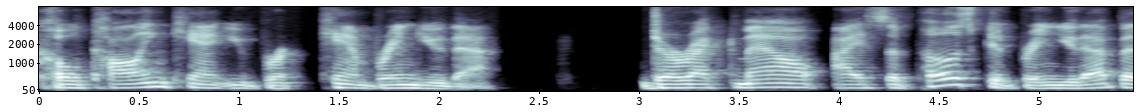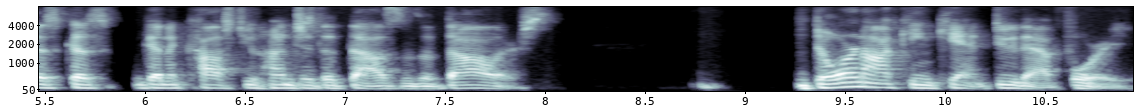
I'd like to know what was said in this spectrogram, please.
Cold calling can't you br- can't bring you that. Direct mail, I suppose, could bring you that, but it's because going to cost you hundreds of thousands of dollars. Door knocking can't do that for you.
